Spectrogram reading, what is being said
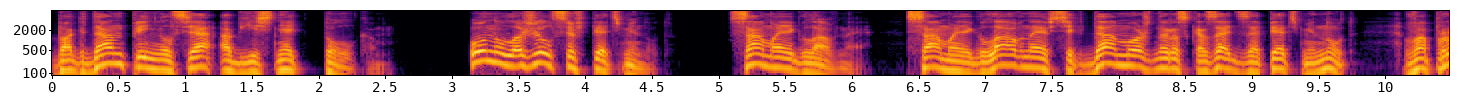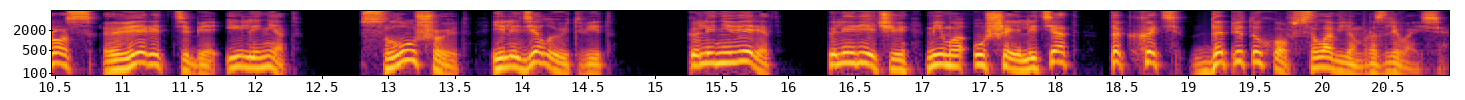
Богдан принялся объяснять толком. Он уложился в пять минут. Самое главное. Самое главное всегда можно рассказать за пять минут. Вопрос, верят тебе или нет. Слушают или делают вид. Коли не верят, коли речи мимо ушей летят, так хоть до петухов соловьем разливайся.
